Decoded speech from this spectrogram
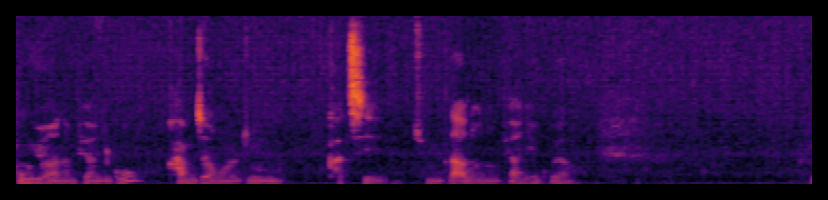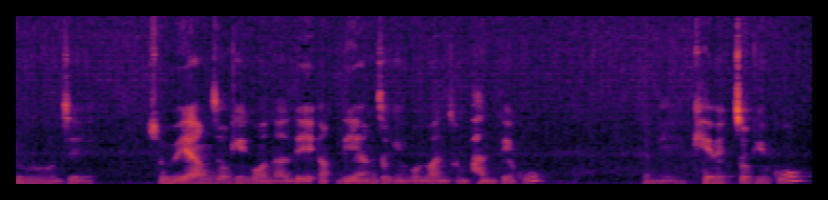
공유하는 편이고 감정을 좀 같이 좀 나누는 편이고요. 그리고 이제 좀 외향적이거나 내, 내향적인 건 완전 반대고 그다음에 계획적이고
